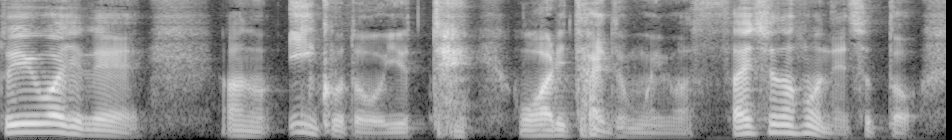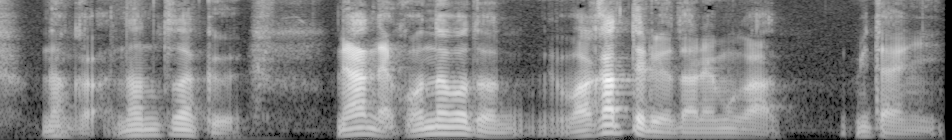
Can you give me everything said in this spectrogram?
というわけであのいいことを言って 終わりたいと思います。最初の方ねちょっとなんかなんとなく「なんだよこんなこと分かってるよ誰もが」みたいに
